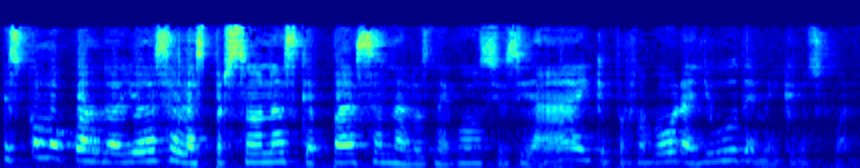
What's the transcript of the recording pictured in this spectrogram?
Es como cuando ayudas a las personas que pasan a los negocios y, ay, que por favor ayúdeme, que no sé cuánto.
